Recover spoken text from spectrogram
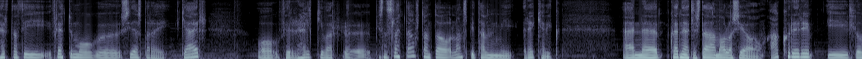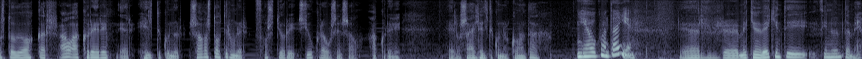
herta því fréttum og uh, síðast bara í gær og fyrir helgi var uh, bísna slemt ástand á landsbítalinum í Reykjavík. En hvernig ætli staða mála sé á Akureyri í hljóðstofu okkar á Akureyri er Hildegunur Svavastóttir, hún er fórstjóri sjúkrahúsins á Akureyri. Heil og sæl Hildikunnur, góðan dag. Já, góðan daginn. Er uh, mikið með veikindi í þínu umdæmi?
